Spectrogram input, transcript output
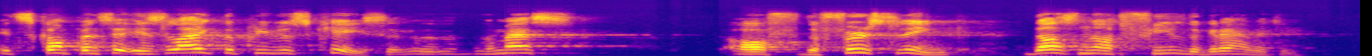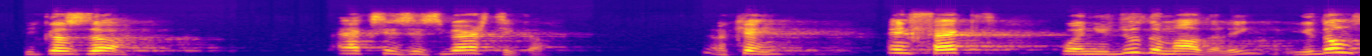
it's compensated, it's like the previous case. The mass of the first link does not feel the gravity because the axis is vertical, okay? In fact, when you do the modeling, you don't,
